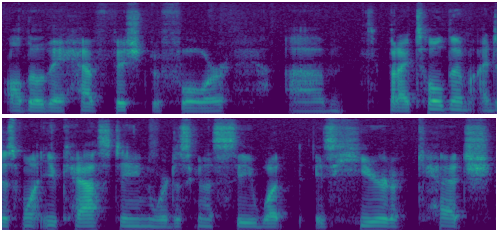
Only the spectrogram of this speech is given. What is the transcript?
although they have fished before. Um, but I told them, I just want you casting. We're just going to see what is here to catch.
